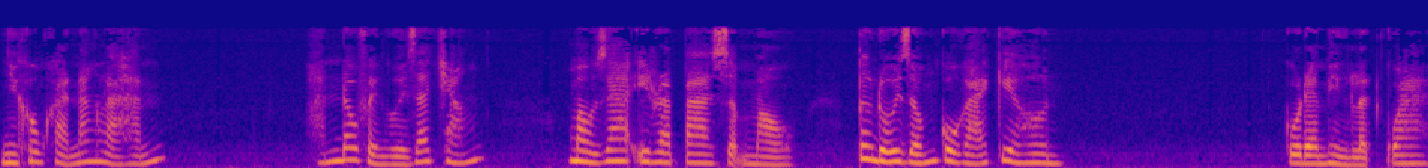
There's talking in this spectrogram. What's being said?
nhưng không khả năng là hắn. Hắn đâu phải người da trắng, màu da Irapa sậm màu, tương đối giống cô gái kia hơn. Cô đem hình lật qua,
